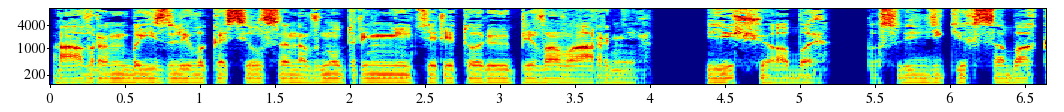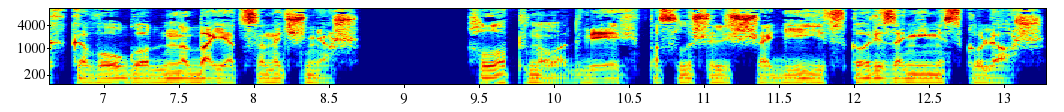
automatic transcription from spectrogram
Аврон боязливо косился на внутреннюю территорию пивоварни. Еще бы, после диких собак кого угодно бояться начнешь. Хлопнула дверь, послышались шаги, и вскоре за ними скулеж.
